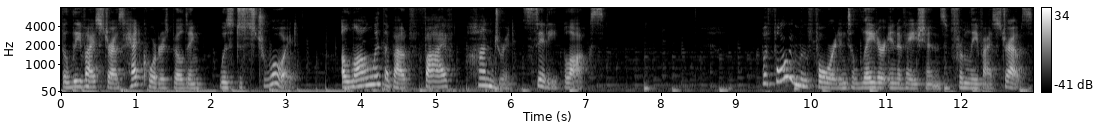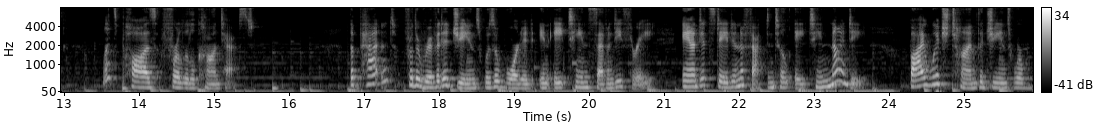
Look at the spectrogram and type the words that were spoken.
The Levi Strauss headquarters building was destroyed, along with about 500 city blocks. Before we move forward into later innovations from Levi Strauss, let's pause for a little context. The patent for the riveted jeans was awarded in 1873 and it stayed in effect until 1890, by which time the jeans were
